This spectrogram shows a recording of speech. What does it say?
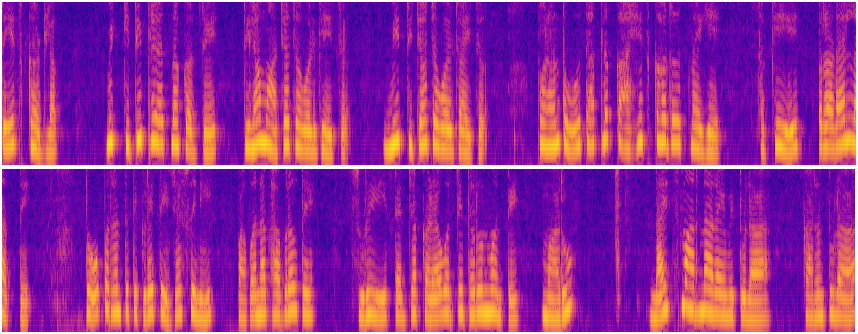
तेच घडलं. मी किती प्रयत्न करते तिला माझ्याजवळ घ्यायचं. मी तिच्याजवळ जायचं. परंतु त्यातलं काहीच घडत नाही आहे सखी रडायला लागते. तोपर्यंत तिकडे तेजस्विनी बाबांना घाबरवते. सुरी त्यांच्या कळ्यावरती धरून म्हणते मारू नाहीच मारणार आहे मी तुला. कारण तुला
